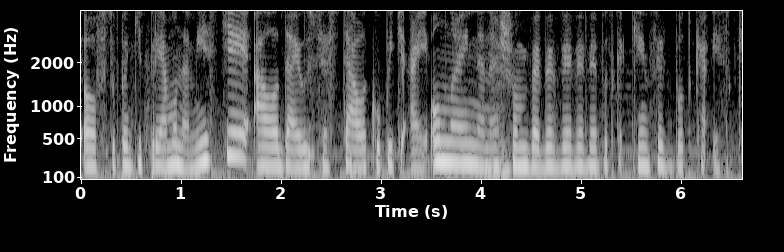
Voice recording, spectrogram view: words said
vstupenky priamo na mieste, ale dajú sa stále kúpiť aj online na mhm. našom webe www.campfest.sk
